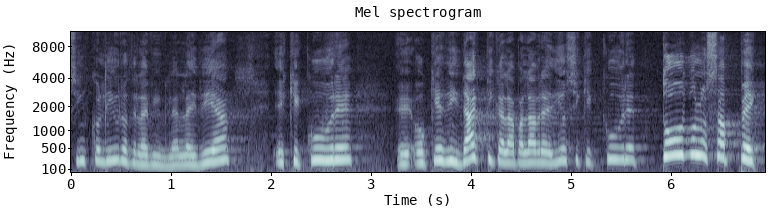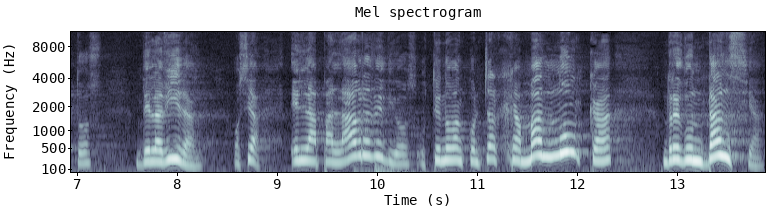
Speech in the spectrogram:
cinco libros de la Biblia. La idea es que cubre, eh, o que es didáctica la palabra de Dios y que cubre todos los aspectos de la vida. O sea, en la palabra de Dios usted no va a encontrar jamás, nunca redundancia,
